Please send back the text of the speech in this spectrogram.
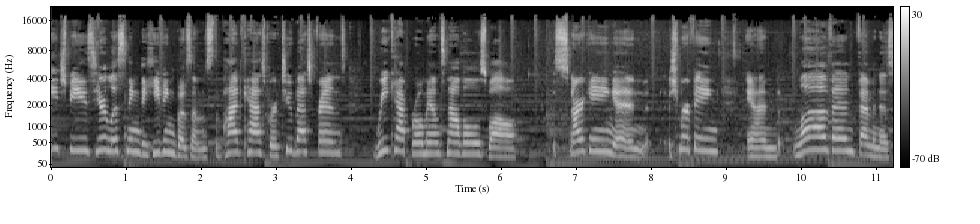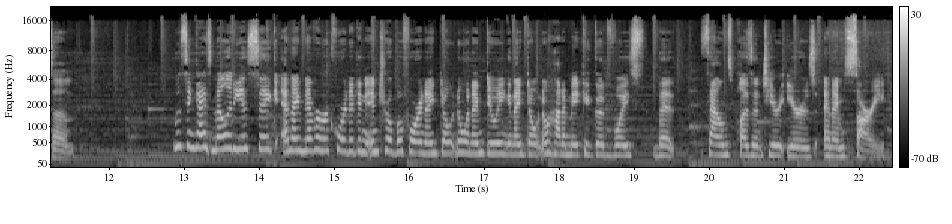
HBs, you're listening to Heaving Bosoms, the podcast where two best friends recap romance novels while snarking and schmurfing and love and feminism. Listen, guys, Melody is sick, and I've never recorded an intro before, and I don't know what I'm doing, and I don't know how to make a good voice that sounds pleasant to your ears, and I'm sorry.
